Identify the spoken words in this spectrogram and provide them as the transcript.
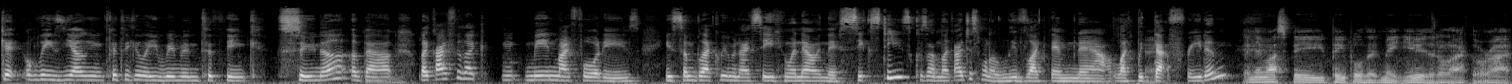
get all these young, particularly women, to think sooner about. Mm. Like, I feel like m- me in my 40s is some black women I see who are now in their 60s because I'm like, I just want to live like them now, like with that freedom. And there must be people that meet you that are like, all right,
